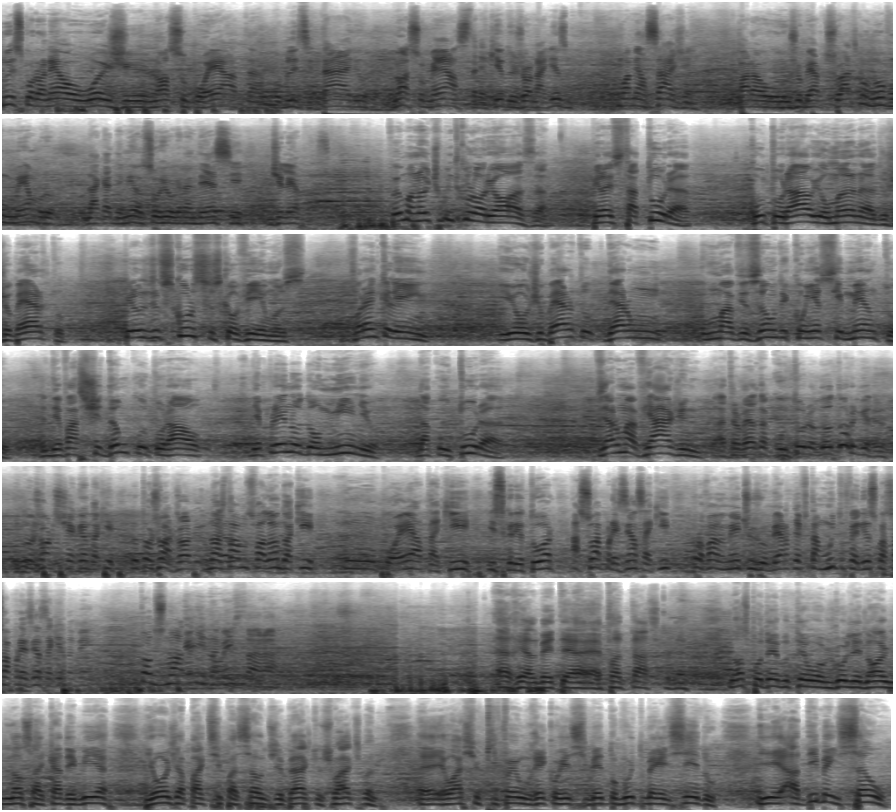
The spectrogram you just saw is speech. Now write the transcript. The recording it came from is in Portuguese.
Luiz Coronel, hoje nosso poeta, publicitário, nosso mestre aqui do jornalismo, uma mensagem para o Gilberto Schwartzman, novo membro da Academia Sul Rio Grandense de Letras. Foi uma noite muito gloriosa pela estatura cultural e humana do Gilberto, discursos que ouvimos. Franklin e o Gilberto deram uma visão de conhecimento, de vastidão cultural, de pleno domínio da cultura fizeram uma viagem através da cultura. Doutor, doutor Jorge chegando aqui. Doutor Jorge, nós estávamos falando aqui com o poeta aqui, escritor, a sua presença aqui. Provavelmente o Gilberto deve estar muito feliz com a sua presença aqui também. Todos nós aqui também estará. É, realmente é, é, fantástico, né? Nós podemos ter um orgulho enorme na nossa academia e hoje a participação de Gilberto Schwartzman, é, eu acho que foi um reconhecimento muito merecido e a dimensão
